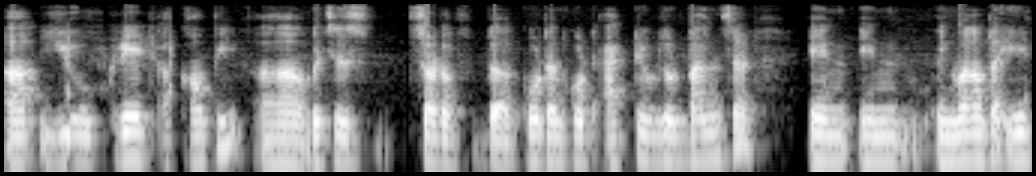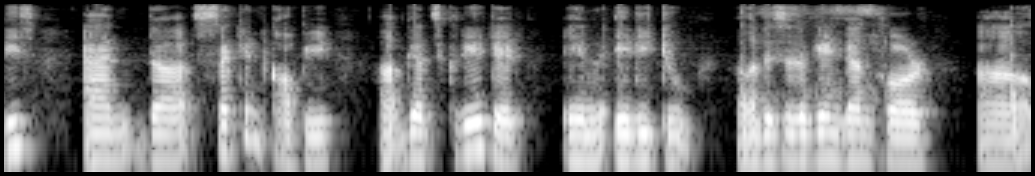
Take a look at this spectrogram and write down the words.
uh, you create a copy uh, which is sort of the quote unquote active load balancer in in in one of the ads and the second copy uh, gets created in ad2 uh, this is again done for uh,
